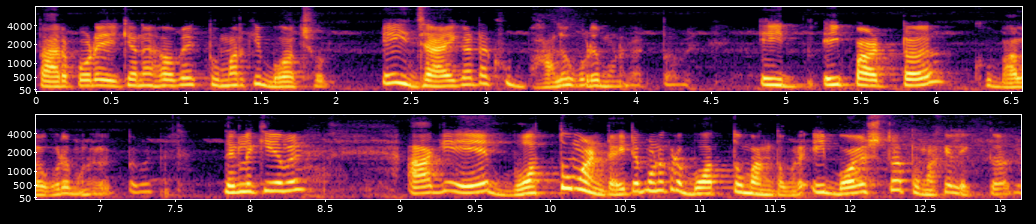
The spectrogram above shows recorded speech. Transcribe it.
তারপরে এইখানে হবে তোমার কি বছর। এই জায়গাটা খুব ভালো করে মনে রাখতে হবে। এই এই পার্টটা খুব ভালো করে মনে রাখতে হবে। দেখলে কী হবে? আগে বর্তমানটা, এটা মনে করো বর্তমান তোমার, এই বয়সটা তোমাকে লিখতে হবে।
